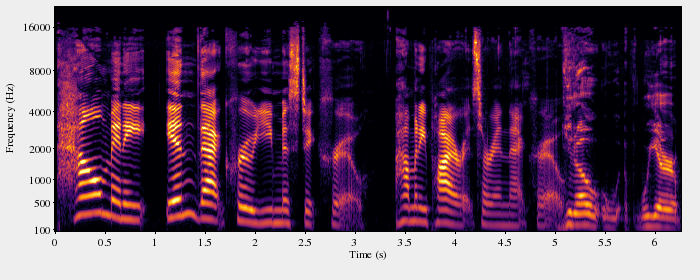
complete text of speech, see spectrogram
How many in that crew, Ye Mystic Krewe? How many pirates are in that crew? You know, we are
